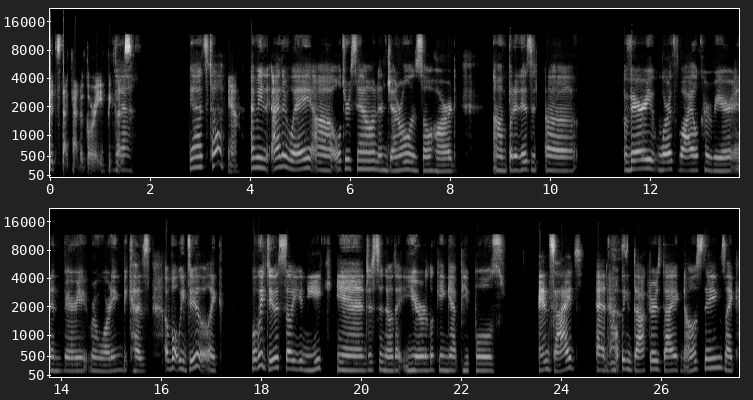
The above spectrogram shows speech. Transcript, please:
fits that category because yeah. Yeah, it's tough. Yeah. I mean, either way, uh, ultrasound in general is so hard. Um, but it is a, a a very worthwhile career and very rewarding because of what we do. Like what we do is so unique and just to know that you're looking at people's insides and Yes. helping doctors diagnose things like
